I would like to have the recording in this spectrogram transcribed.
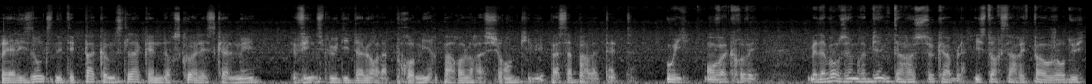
Réalisant que ce n'était pas comme cela qu'Endorsko allait se calmer, Vince lui dit alors la première parole rassurante qui lui passa par la tête. Oui, on va crever. Mais d'abord, j'aimerais bien que t'arraches ce câble, histoire que ça arrive pas aujourd'hui.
